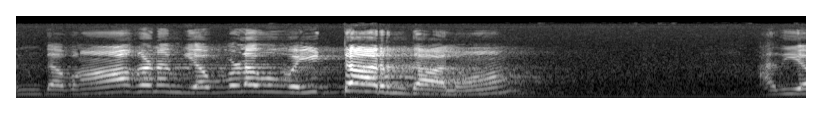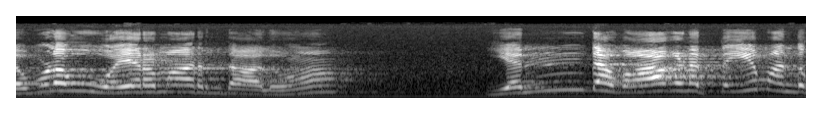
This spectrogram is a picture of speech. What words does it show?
அந்த வாகனம் எவ்வளவு வெயிட்டாக இருந்தாலும் அது எவ்வளவு உயரமாக இருந்தாலும் எந்த வாகனத்தையும் அந்த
